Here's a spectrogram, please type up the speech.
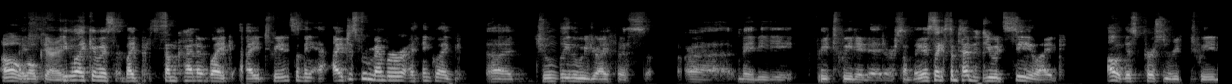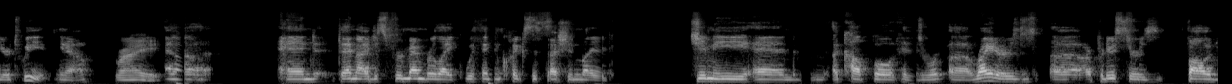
Oh, okay. I feel like it was like some kind of like I tweeted something. I just remember I think like uh, Julie Louis Dreyfus uh, maybe retweeted it or something. It's like sometimes you would see like, oh, this person retweeted your tweet, you know? Right. Uh, and then I just remember like within quick succession, like Jimmy and a couple of his uh, writers, uh, our producers followed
